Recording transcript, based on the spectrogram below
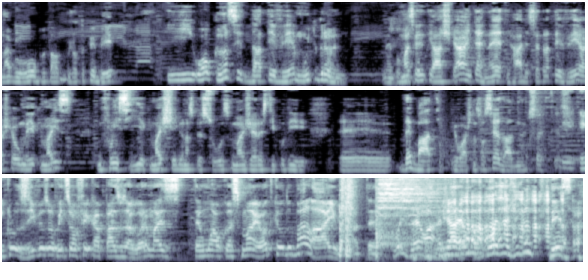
na Globo, tal, no JPB, e o alcance da TV é muito grande. Né? Por mais que a gente ache que ah, a internet, rádio, etc, a TV acho que é o meio que mais influencia, que mais chega nas pessoas, que mais gera esse tipo de é, debate, eu acho, na sociedade, né? Com certeza. Inclusive, os ouvintes vão ficar pasmos agora, mas tem um alcance maior do que o do balaio, até. Pois é, uma- já é uma coisa gigantesca.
